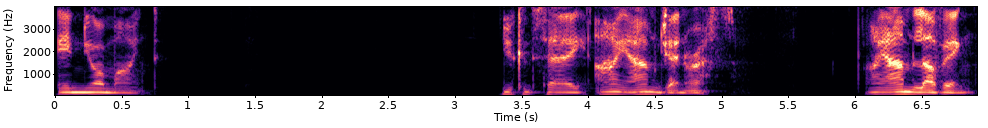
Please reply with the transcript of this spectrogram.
in your mind. You can say, I am generous. I am loving.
